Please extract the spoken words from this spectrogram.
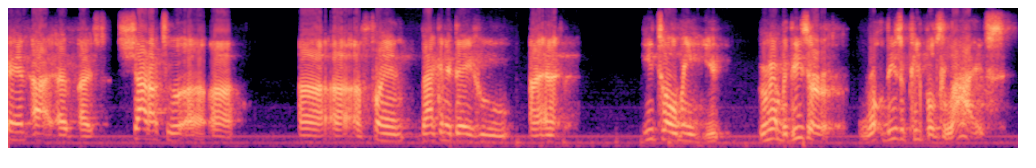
and I, I, I shout out to a, a, a, a friend back in the day who uh, he told me. You remember these are these are people's lives.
